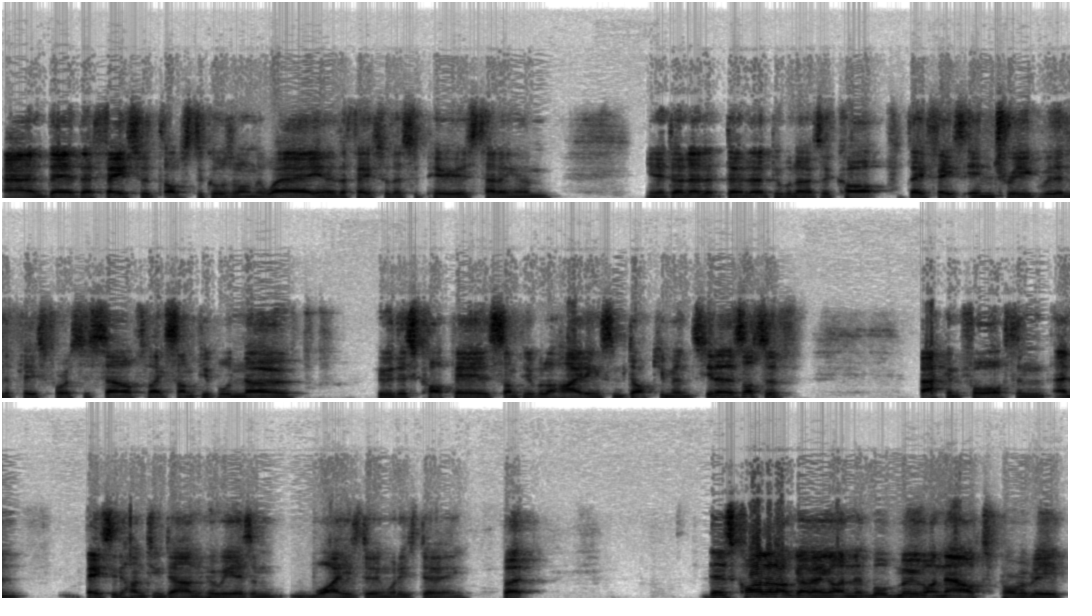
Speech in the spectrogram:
and they're they're faced with obstacles along the way. You know, they're faced with their superiors telling them, you know, don't let don't let people know it's a cop. They face intrigue within the police force itself. Like some people know who this cop is. Some people are hiding some documents. You know, there's lots of back and forth and and basically hunting down who he is and why he's doing what he's doing. But there's quite a lot going on. We'll move on now to probably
